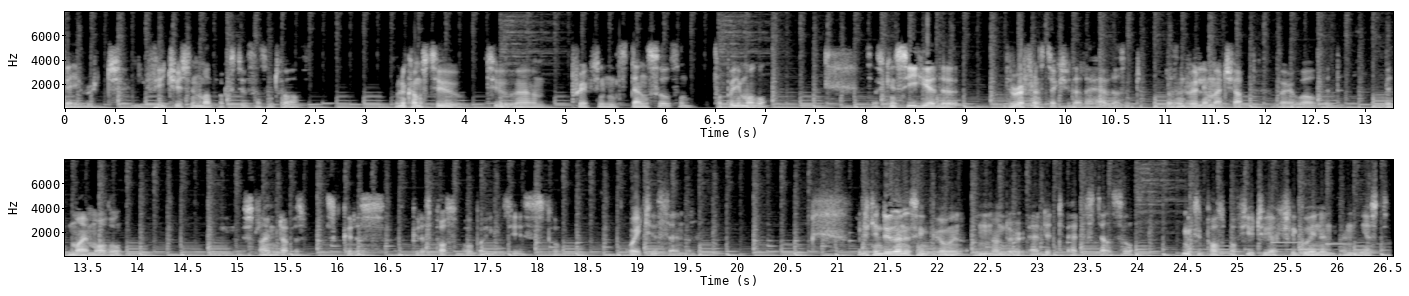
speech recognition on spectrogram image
favorite new features in Mudbox 2012. When it comes to to um, projecting stencils on top of your model. So as you can see here, the the reference texture that I have doesn't doesn't really match up very well with with my model. Just line it up as, as good as, as good as possible, but you can see it's still way too thin. What you can do then is you can go in, in under Edit, Edit Stencil. It makes it possible for you to actually go in and, and just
